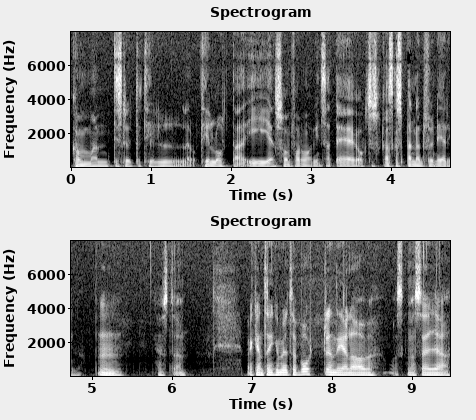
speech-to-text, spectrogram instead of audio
kommer man till slut att till, tillåta i en sån form av insats? Det är också ganska spännande funderingar. Mm, just det. Man kan tänka mig att ta bort en del av, vad ska man säga,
